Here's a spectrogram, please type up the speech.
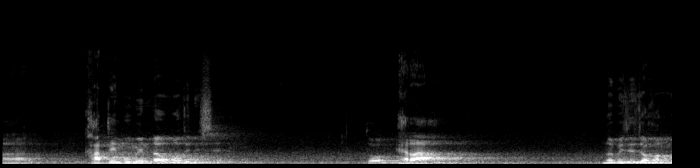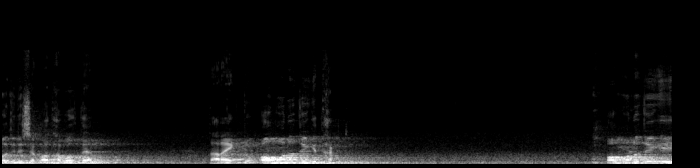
আর খাঁটি মুমিনরাও মজলিসে। তো এরা নবীজি যখন মজলিসে কথা বলতেন, তারা একটু অমনোযোগী থাকত। অমনোযোগী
